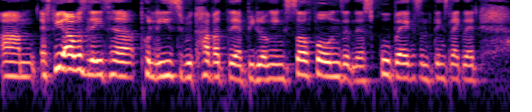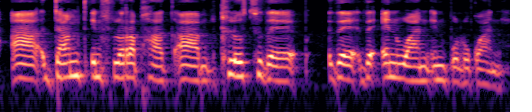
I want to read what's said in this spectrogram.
Um, a few hours later, police recovered their belongings, cell phones, and their school bags and things like that, uh, dumped in Flora Park, um, close to the, the, the N1 in Polokwane.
